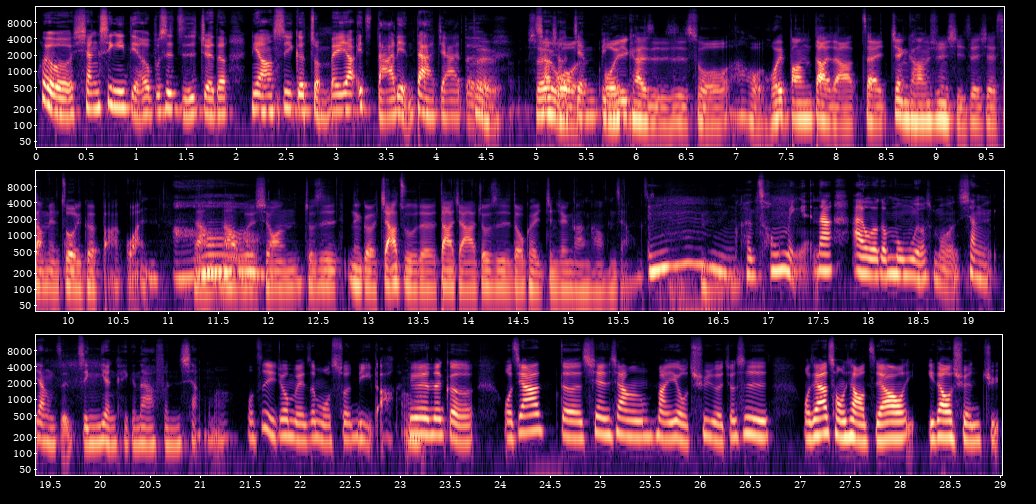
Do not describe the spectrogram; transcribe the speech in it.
会有相信一点，而不是只是觉得你好像是一个准备要一直打脸大家的小小尖兵。我我一开始是说，我会帮大家在健康讯息这些上面做一个把关，哦、然后那我也希望就是那个家族的大家就是都可以健健康康这样子。嗯，嗯很聪明哎。那艾薇跟木木有什么像样子的经验可以跟大家分享吗？我自己就没这么顺利啦，因为那个我家的现象蛮有趣的，就是我家从小只要一到选举，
